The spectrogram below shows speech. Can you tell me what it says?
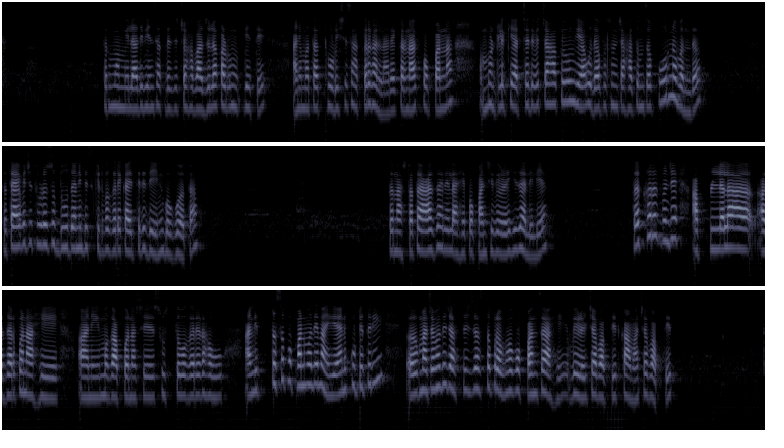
तर मम्मीला आधी बिन साखरेचा चहा बाजूला काढून घेते. आणि मग त्यात थोडीशी साखर घालणार आहे. कारण आज पप्पांना म्हटलं की आजच्या दिवस चहा पिऊन घ्या उद्यापासून चहा तुमचा पूर्ण बंद. तर त्याऐवजी थोडंसं दूध आणि बिस्किट वगैरे काहीतरी देईन बघू आता. तर नाश्ता तर आज झालेला आहे पप्पांची वेळही झालेली आहे. तर खरंच म्हणजे आपल्याला आजारपण आहे आणि मग आपण असे सुस्त वगैरे राहू. आणि तसं पप्पांमध्ये नाही आहे आणि कुठेतरी माझ्यामध्ये जास्तीत जास्त प्रभाव पप्पांचा आहे वेळेच्या बाबतीत कामाच्या बाबतीत.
